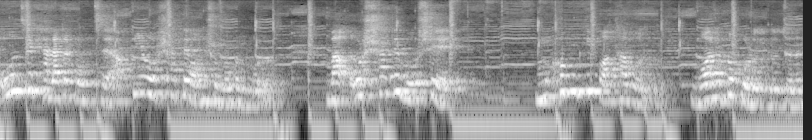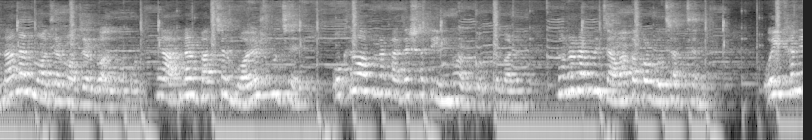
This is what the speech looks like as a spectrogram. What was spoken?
ও যে খেলাটা করছে, আপনি ওর সাথে অংশগ্রহণ করুন। বা ওর সাথে বসে মুখোমুখি কথা বলুন, গল্প করুন দুজনে, নানান মজার মজার গল্প করুন। আপনার বাচ্চার বয়স বুঝে ওকেও আপনার কাজের সাথে ইনভলভ করতে পারেন। ধরুন আপনি জামা কাপড় গোছাচ্ছেন, ওইখানে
